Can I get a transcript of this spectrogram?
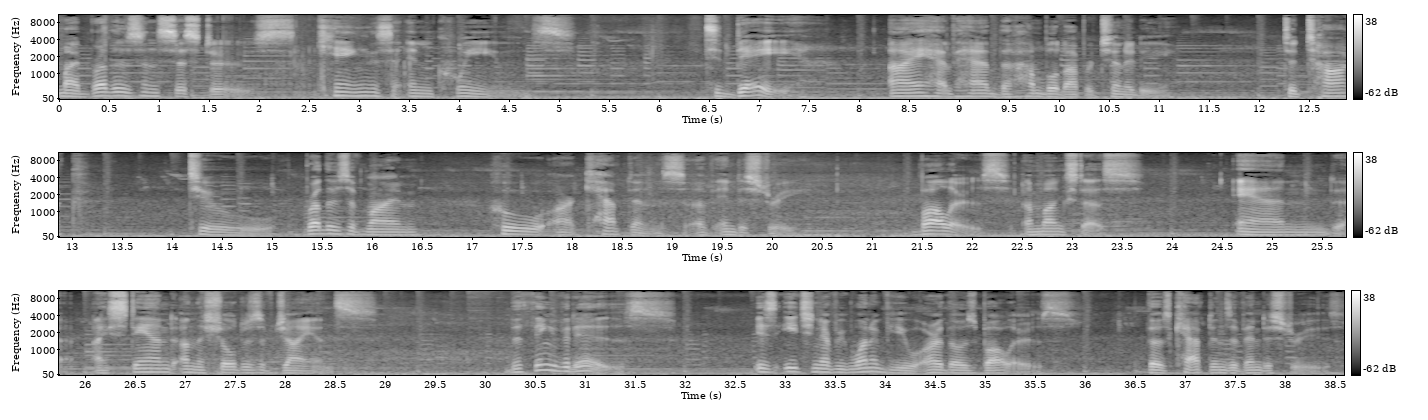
my brothers and sisters, kings and queens. Today, I have had the humbled opportunity to talk to brothers of mine who are captains of industry, ballers amongst us, and I stand on the shoulders of giants the thing of it is, is each and every one of you are those ballers, those captains of industries,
